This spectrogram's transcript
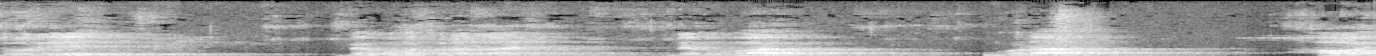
ধরে ব্যবহার করা যায়। ব্যবহার করা হয়।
